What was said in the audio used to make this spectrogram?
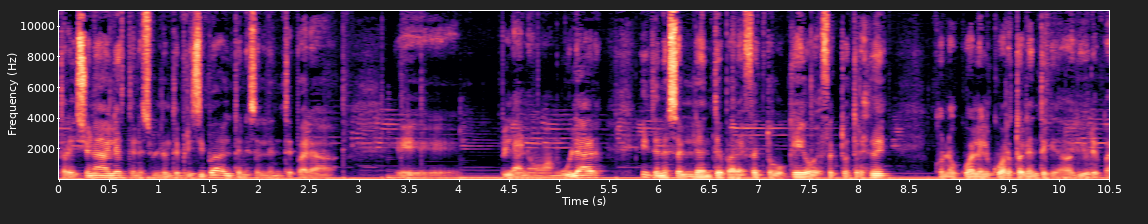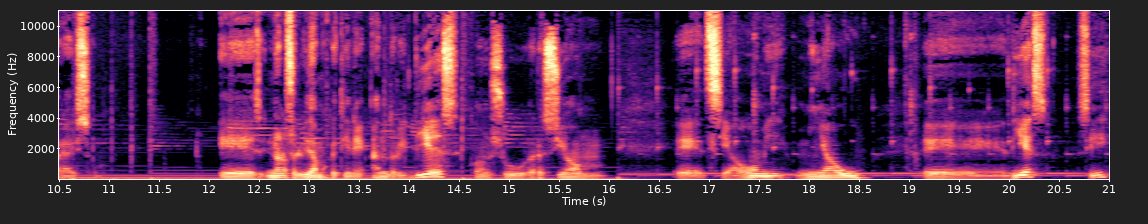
tradicionales. Tenés el lente principal, tenés el lente para eh, plano angular y tenés el lente para efecto bokeh efecto 3D, con lo cual el cuarto lente quedaba libre para eso. No nos olvidamos que tiene Android 10 con su versión eh, Xiaomi Miau 10, eh, ¿sí?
